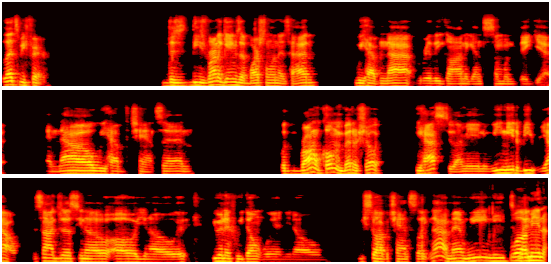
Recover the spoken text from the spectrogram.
let's be fair. These these run of games that Barcelona has had, we have not really gone against someone big yet, and now we have the chance. And with Ronald Koeman, better show it. He has to. I mean, we need to beat Real. It's not just you know, oh, you know, even if we don't win, you know, we still have a chance. Like, nah, man, we need. To Well, I mean,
